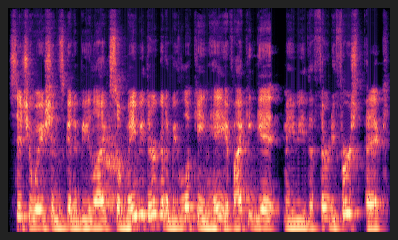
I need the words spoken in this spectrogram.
situation is going to be like. So maybe they're going to be looking, hey, if I can get maybe the 31st pick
